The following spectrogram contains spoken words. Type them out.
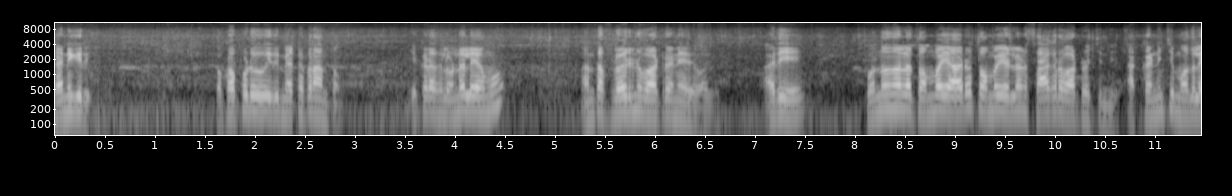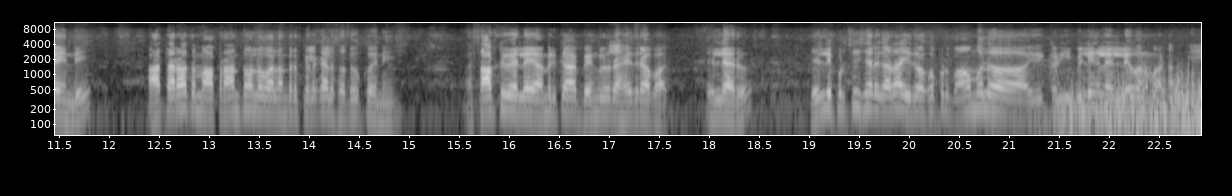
కనిగిరి. ఒకప్పుడు ఇది మెట్ట ప్రాంతం. ఇక్కడ అసలు ఉండలేము. అంత ఫ్లోరిన్ వాటర్ అనేది వాళ్ళు. అది పంతొమ్మిది వందల తొంభై ఆరు తొంభై ఏడులోనే సాగర్ వాటర్ వచ్చింది. అక్కడి నుంచి మొదలైంది. ఆ తర్వాత మా ప్రాంతంలో వాళ్ళందరూ పిల్లకాయలు చదువుకొని సాఫ్ట్వేర్లు అమెరికా బెంగళూరు హైదరాబాద్ వెళ్ళారు. వెళ్ళి ఇప్పుడు చూశారు కదా ఇది ఒకప్పుడు మామూలు ఇక్కడ ఈ బిల్డింగ్లు లేవు అనమాట ఈ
